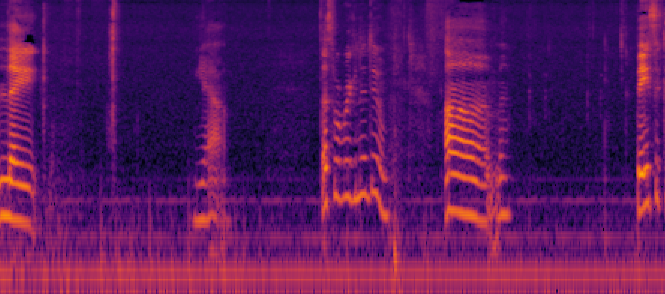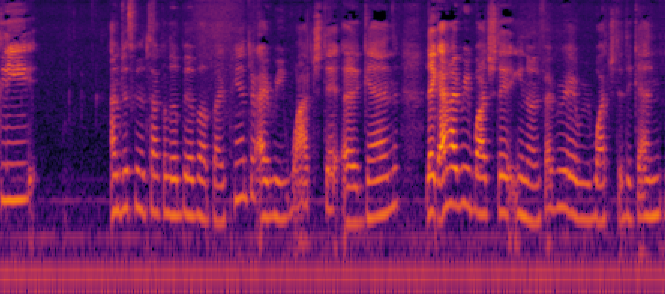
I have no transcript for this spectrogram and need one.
like yeah that's what we're gonna do. Um, basically, I'm just gonna talk a little bit about Black Panther. I rewatched it again. Like I had rewatched it, you know, in February. I rewatched it again.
